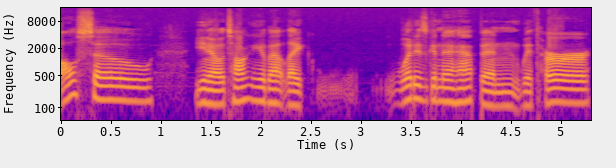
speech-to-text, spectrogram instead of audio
also, you know, talking about like what is going to happen with her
